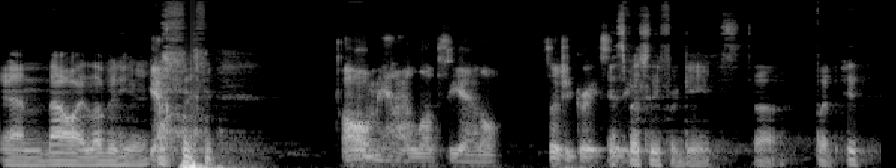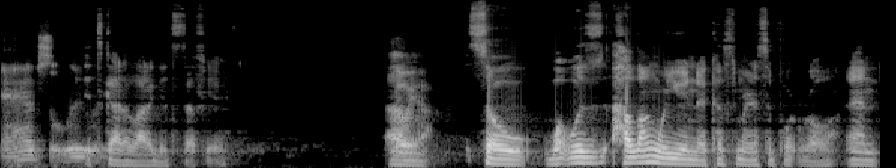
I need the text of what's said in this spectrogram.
and now I love it here. Yeah. oh man, I love Seattle. Such a great city, especially for games. Uh, but it absolutely it's got a lot of good stuff here. Oh, um, oh yeah. So, what was? How long were you in the customer and support role? And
